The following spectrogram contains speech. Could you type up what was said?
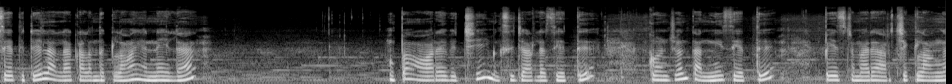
சேர்த்துட்டு நல்லா கலந்துக்கலாம் எண்ணெயில். இப்போ ஆற வச்சு மிக்ஸி ஜாரில் சேர்த்து கொஞ்சம் தண்ணி சேர்த்து பேஸ்ட் மாதிரி அரைச்சிக்கலாங்க.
